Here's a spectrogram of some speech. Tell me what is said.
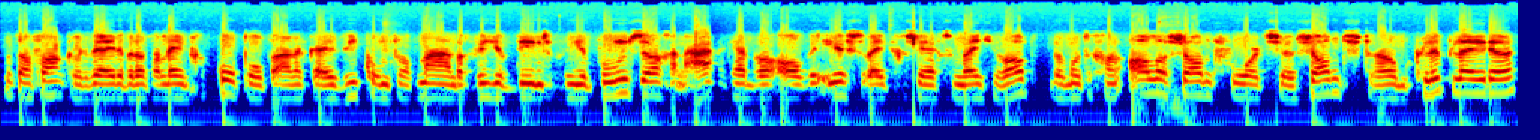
Want aanvankelijk deden we dat alleen gekoppeld aan, oké, wie komt op maandag, wie op dinsdag, wie op woensdag. En eigenlijk hebben we al de eerste week gezegd, van, weet je wat, we moeten gewoon alle Zandvoortse Zandstroom clubleden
